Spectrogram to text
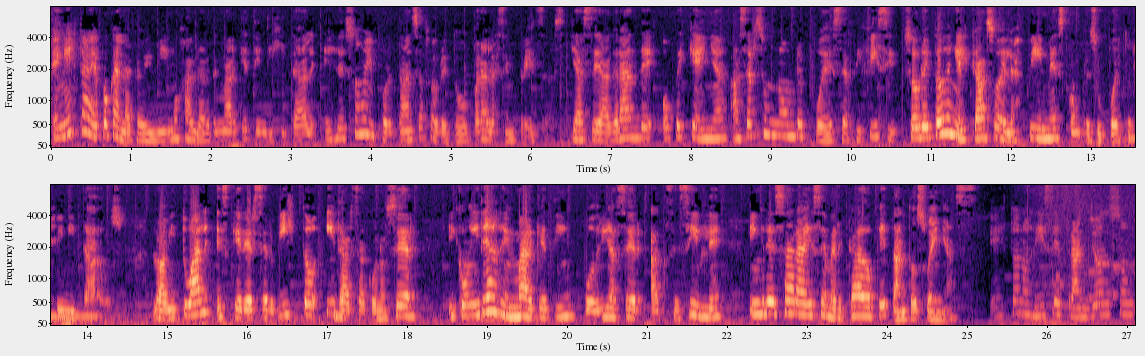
En esta época en la que vivimos, hablar de marketing digital es de suma importancia sobre todo para las empresas. Ya sea grande o pequeña, hacerse un nombre puede ser difícil, sobre todo en el caso de las pymes con presupuestos limitados. Lo habitual es querer ser visto y darse a conocer, y con ideas de marketing podría ser accesible ingresar a ese mercado que tanto sueñas. Esto nos dice Frank Johnson,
